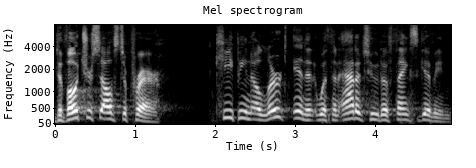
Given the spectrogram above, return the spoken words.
Devote yourselves to prayer, keeping alert in it with an attitude of thanksgiving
